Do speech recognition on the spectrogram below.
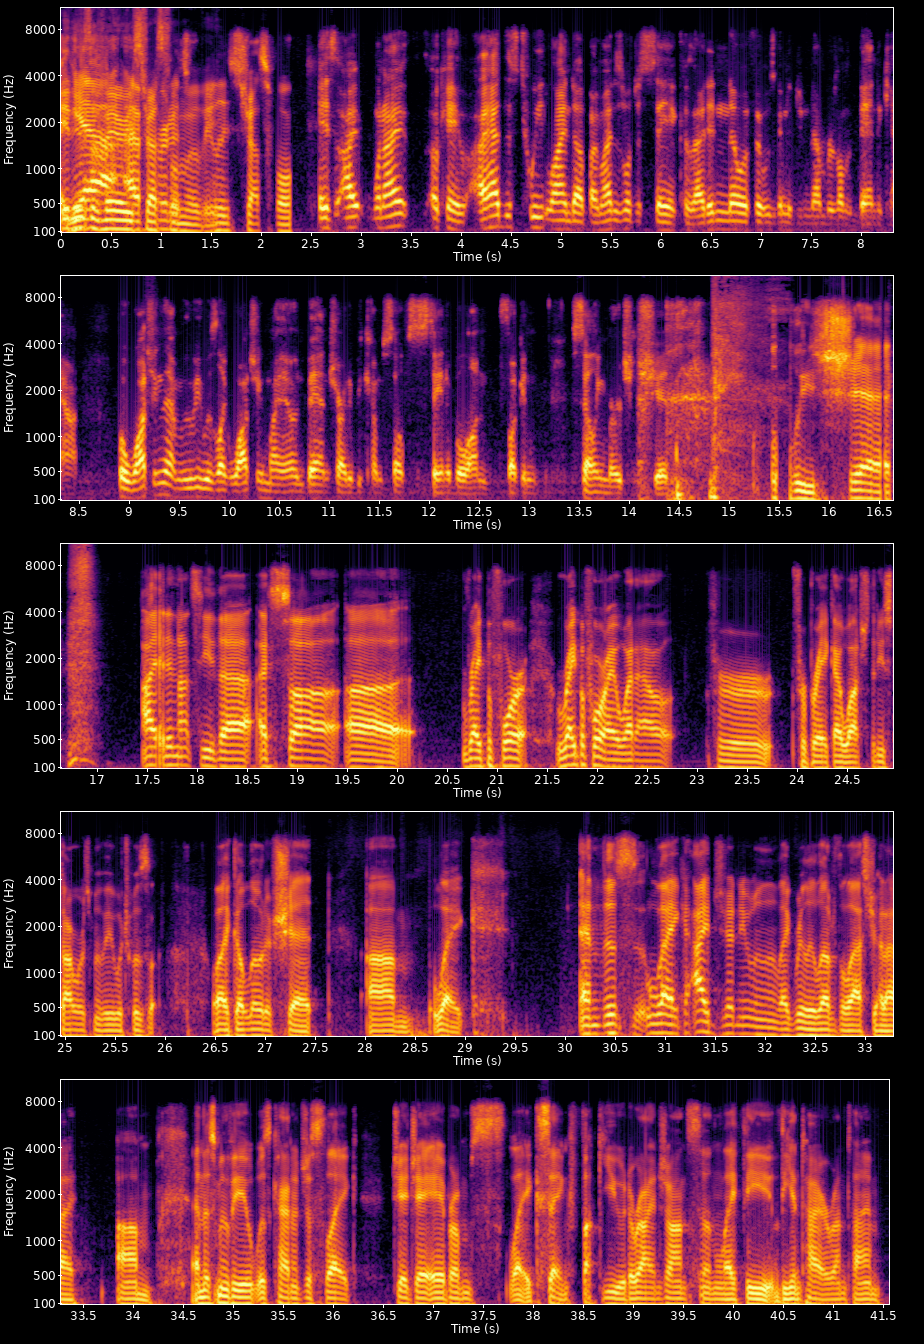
It is yeah, a very I've stressful it's movie. Really stressful. It's I when I okay. I had this tweet lined up. I might as well just say it because I didn't know if it was going to do numbers on the band account. But watching that movie was like watching my own band try to become self-sustainable on fucking selling merch and shit. Holy shit! I did not see that. I saw uh, right before right before I went out for for break. I watched the new Star Wars movie, which was like a load of shit. Um, like, and this like I genuinely like really loved the Last Jedi. Um, and this movie was kind of just like J.J. Abrams like saying "fuck you" to Rian Johnson like the the entire runtime.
